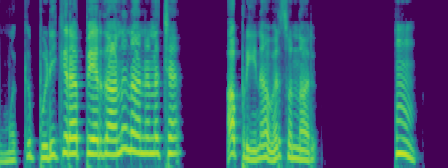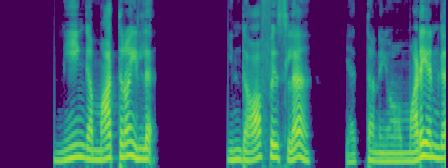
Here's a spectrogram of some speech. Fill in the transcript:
உமக்கு பிடிக்கிற பேர்தான்னு நான் நினைச்சேன் அப்படின்னு அவர் சொன்னாரு. ம் நீங்க மாத்திரம் இல்ல. இந்த ஆபீஸ்ல எத்தனையோ மடையன்க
